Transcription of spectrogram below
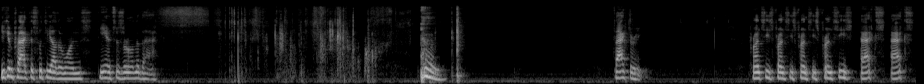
You can practice with the other ones. The answers are on the back. Factoring. Parentheses, parentheses, parentheses, parentheses, x, x,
